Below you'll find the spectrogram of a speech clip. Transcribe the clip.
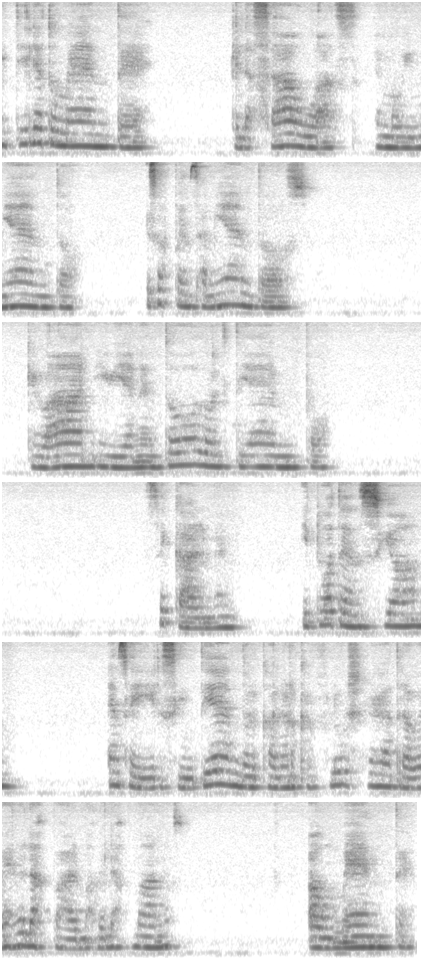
Permitile a tu mente que las aguas en movimiento, esos pensamientos que van y vienen todo el tiempo, se calmen. Y tu atención en seguir sintiendo el calor que fluye a través de las palmas de las manos aumente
